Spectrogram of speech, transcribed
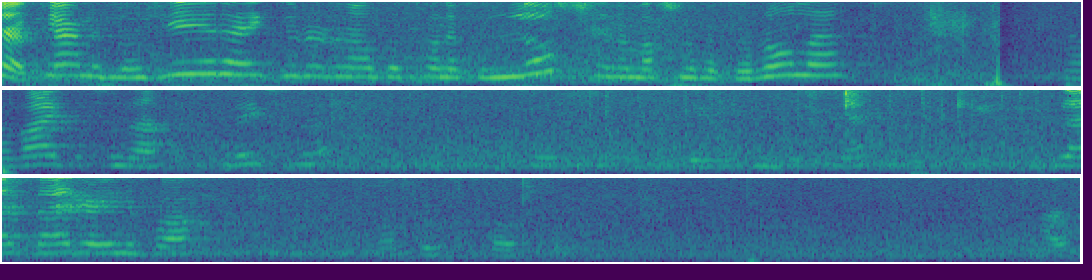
Zo, klaar met logeren. Ik doe er dan altijd gewoon even los en dan mag ze nog even rollen. Nou waait het vandaag echt vreselijk. Dus dat heb ik keer gezegd. Dus ik blijf bij haar in de bak. Vindt ze het gewoon stom. Ze houdt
